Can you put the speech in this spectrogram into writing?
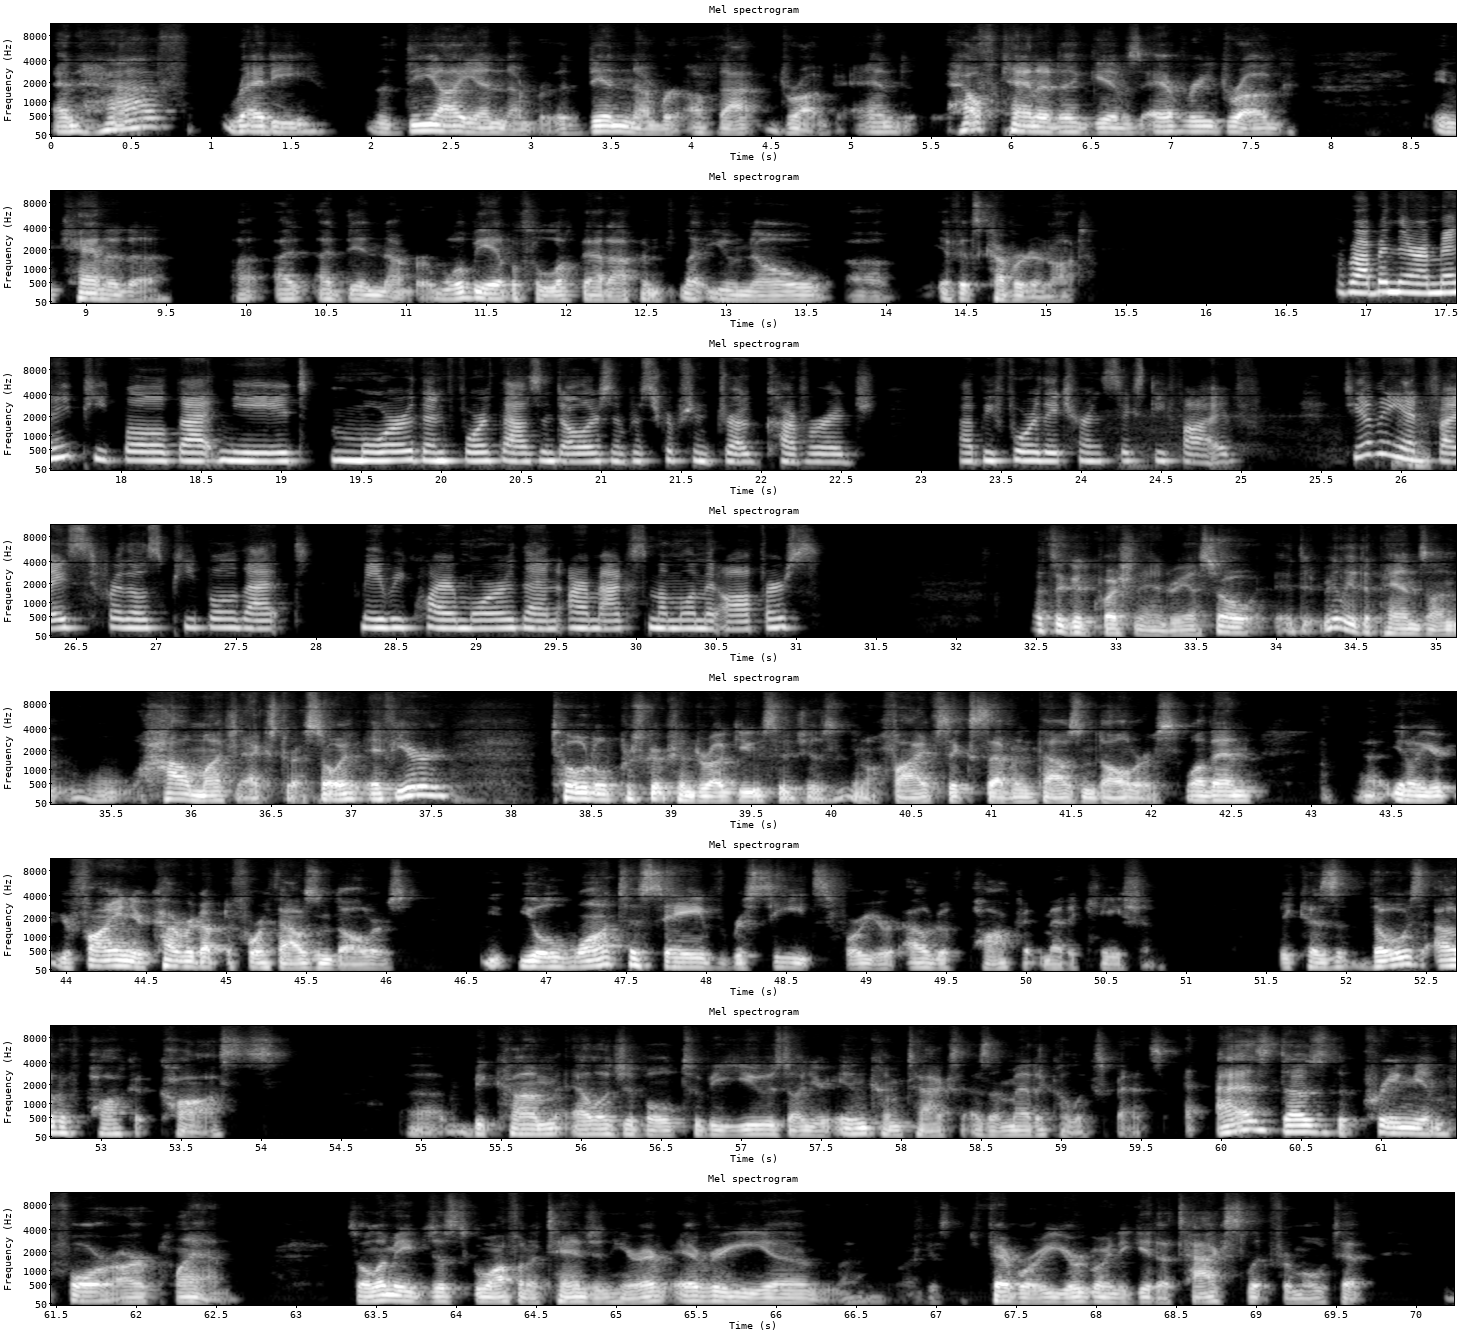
and have ready the DIN number, the DIN number of that drug. And Health Canada gives every drug in Canada a, a, DIN number. We'll be able to look that up and let you know uh, if it's covered or not. Robin, there are many people that need more than $4,000 in prescription drug coverage uh, before they turn 65. Do you have any mm-hmm. advice for those people that may require more than our maximum limit offers? That's a good question, Andrea. So it really depends on how much extra. So if, if your total prescription drug usage is, you know, five, six, seven thousand dollars, well then, uh, you know, you're you're fine. You're covered up to four thousand dollars. You'll want to save receipts for your out-of-pocket medication because those out-of-pocket costs uh, become eligible to be used on your income tax as a medical expense, as does the premium for our plan. So let me just go off on a tangent here. Every, uh, February, you're going to get a tax slip from OTIP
